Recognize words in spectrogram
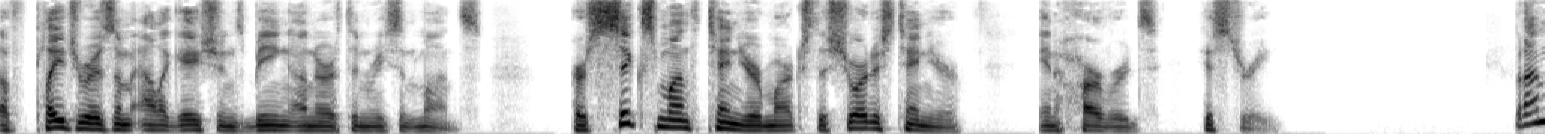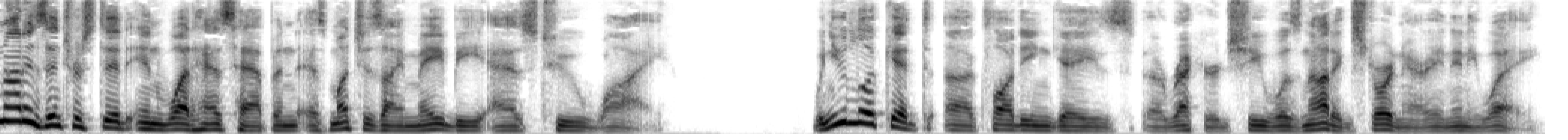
of plagiarism allegations being unearthed in recent months. Her six month tenure marks the shortest tenure in Harvard's history. But I'm not as interested in what has happened as much as I may be as to why. When you look at uh, Claudine Gay's uh, record, she was not extraordinary in any way.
